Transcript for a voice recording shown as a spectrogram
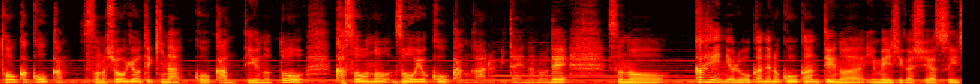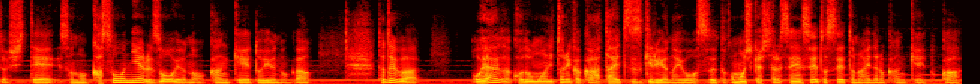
等価交換その商業的な交換っていうのと仮想の贈与交換があるみたいなのでその貨幣によるお金の交換っていうのはイメージがしやすいとしてその仮想にある贈与の関係というのが例えば親が子供にとにかく与え続けるような様子とかもしかしたら先生と生徒の間の関係とか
